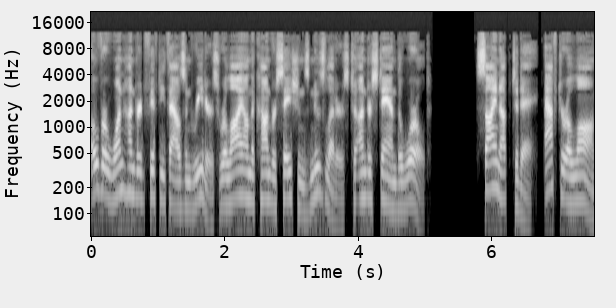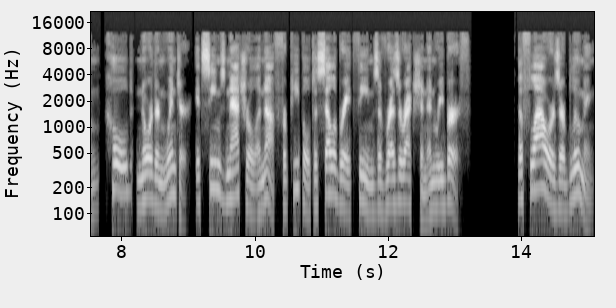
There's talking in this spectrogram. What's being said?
Over 150,000 readers rely on the Conversations newsletters to understand the world. Sign up today. After a long, cold, northern winter, it seems natural enough for people to celebrate themes of resurrection and rebirth. The flowers are blooming,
